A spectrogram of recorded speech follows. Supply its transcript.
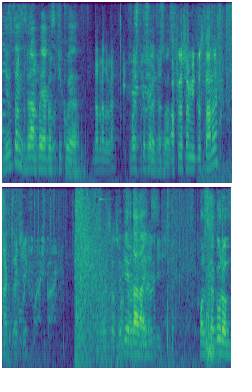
Nie zostań z rampy, ja go spikuję. Dobra, dobra. Możesz tylko się refreshować. A flesza mi dostanę? Tak, leci. Dobra? Wypierdalaj. Zajebiście. Polska górą.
